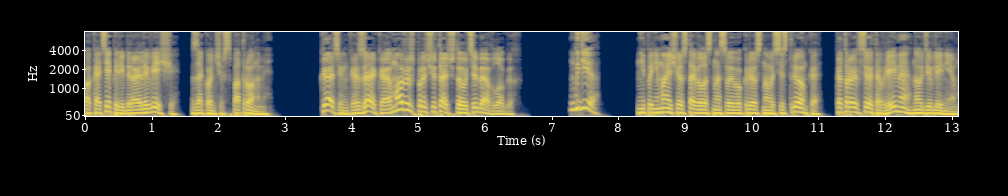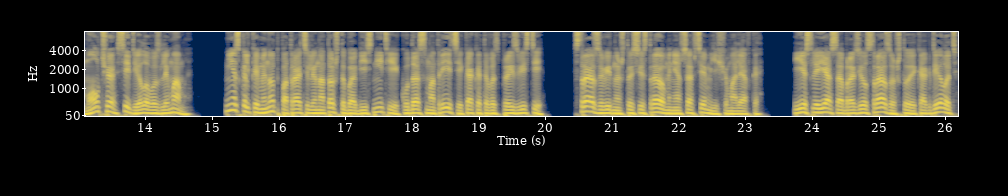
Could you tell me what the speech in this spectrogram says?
пока те перебирали вещи, закончив с патронами. «Катенька, зайка, а можешь прочитать, что у тебя в логах?» «Где?» Непонимающе уставилась на своего крестного сестренка, которая все это время, на удивление молча, сидела возле мамы. Несколько минут потратили на то, чтобы объяснить ей, куда смотреть и как это воспроизвести. Сразу видно, что сестра у меня совсем еще малявка. Если я сообразил сразу, что и как делать,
